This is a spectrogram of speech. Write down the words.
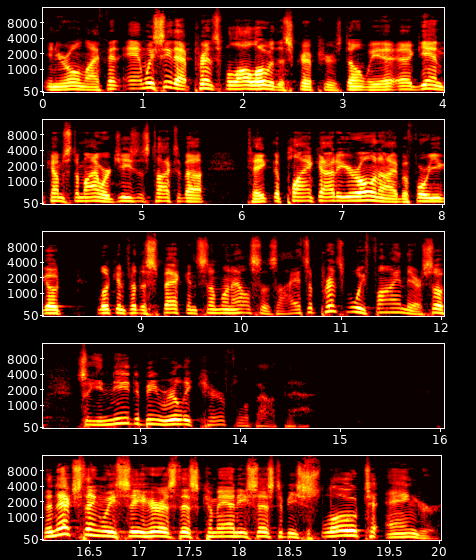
in your own life. And, and we see that principle all over the scriptures, don't we? Again, comes to mind where Jesus talks about take the plank out of your own eye before you go looking for the speck in someone else's eye. It's a principle we find there. So, so you need to be really careful about that. The next thing we see here is this command. He says to be slow to anger.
